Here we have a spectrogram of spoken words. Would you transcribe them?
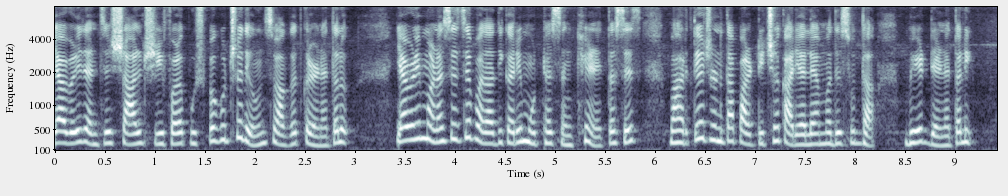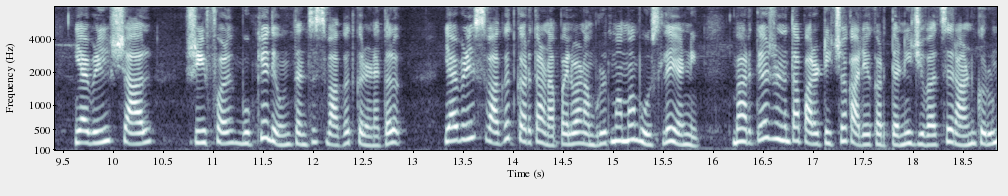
यावेळी त्यांचे शाल श्रीफळ पुष्पगुच्छ देऊन स्वागत करण्यात आलं. यावेळी मनसेचे पदाधिकारी मोठ्या संख्येने तसेच भारतीय जनता पार्टीच्या कार्यालयामध्ये सुद्धा भेट देण्यात आली. यावेळी शाल श्रीफळ बुके देऊन त्यांचं स्वागत करण्यात आलं. यावेळी स्वागत करताना पैलवान अमृतमामा भोसले यांनी भारतीय जनता पार्टीच्या कार्यकर्त्यांनी जीवाचे रान करून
